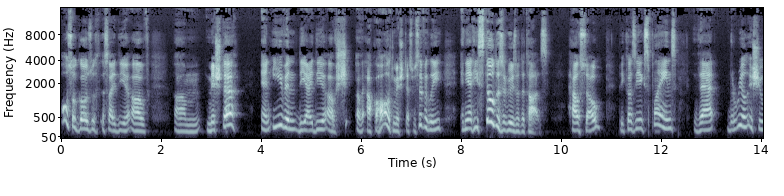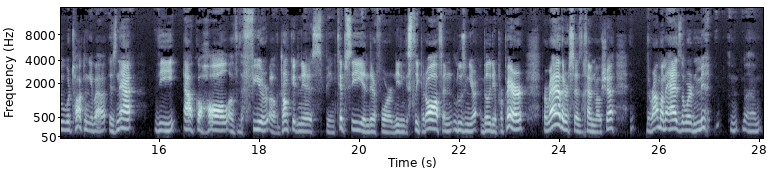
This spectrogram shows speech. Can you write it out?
also goes with this idea of um, mishta and even the idea of sh- of alcoholic mishta specifically, and yet he still disagrees with the Taz. How so? Because he explains that the real issue we're talking about is not the alcohol of the fear of drunkenness, being tipsy, and therefore needing to sleep it off and losing your ability to prepare, but rather, says the Chemed Moshe, the Rambam adds the word um,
